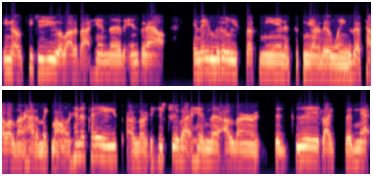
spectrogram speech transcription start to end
you know, teaches you a lot about henna, the ins and outs. And they literally sucked me in and took me under their wings. That's how I learned how to make my own henna paste. I learned the history about henna. I learned the good, like the nat-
